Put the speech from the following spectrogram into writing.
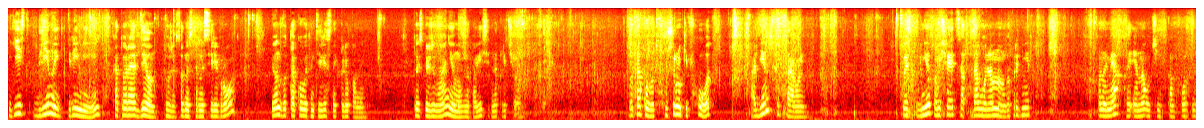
Есть длинный ремень, который отделан тоже с одной стороны серебро, и он вот такой вот интересный клепанный. То есть при желании можно повесить на плечо. Вот такой вот широкий вход, один и второй. То есть в нее помещается довольно много предметов. Она мягкая и она очень комфортная.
